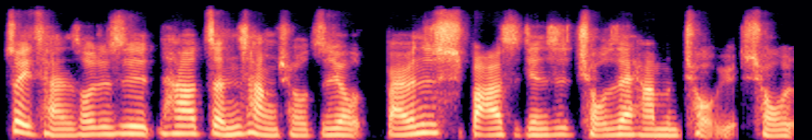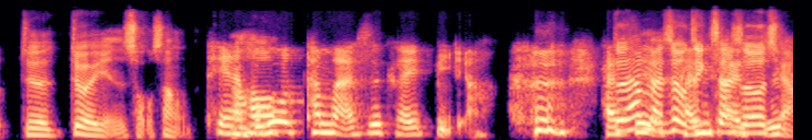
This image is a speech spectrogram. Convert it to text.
最惨的时候，就是他整场球只有百分之十八的时间是球是在他们球员球就是队员手上的，天不过他们还是可以比啊，还 对他们还是有进赛三十二强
